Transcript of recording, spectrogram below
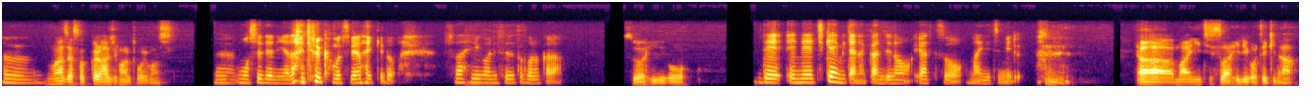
うん。まずはそっから始まると思います。うん、もうすでにやられてるかもしれないけど、スワヒリ語にするところから。スワヒリ語。で、NHK みたいな感じのやつを毎日見る。うん。ああ、毎日スワヒリ語的な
